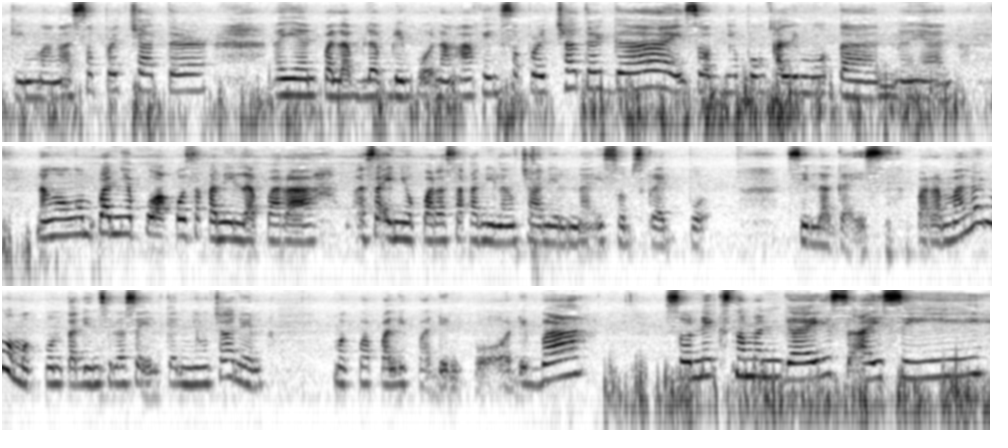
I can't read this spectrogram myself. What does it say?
aking mga super chatter. Ayan, palablab din po ng aking super chatter guys. Huwag niyo pong kalimutan. Ayan nangungumpanya po ako sa kanila para sa inyo para sa kanilang channel na i-subscribe po sila guys. Para malay mo magpunta din sila sa kanyang channel, magpapalipa din po, 'di ba? So next naman guys, I see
